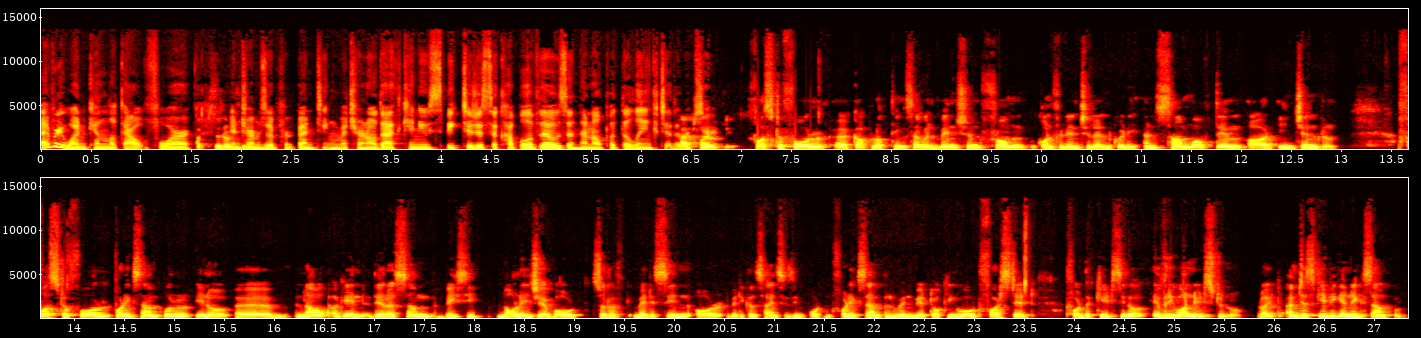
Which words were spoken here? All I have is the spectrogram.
everyone can look out for Absolutely. in terms of preventing maternal death. Can you speak to just a couple of those and then I'll put the link to the report? Absolutely. report? First of all, a couple of things I will mention from confidential inquiry, and some of them are in general. First of all, for example, you know, uh, now again, there are some basic knowledge about sort of medicine or medical science is important. For example, when we are talking about first aid, for the kids. You know, everyone needs to know, right? I'm just giving an example.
